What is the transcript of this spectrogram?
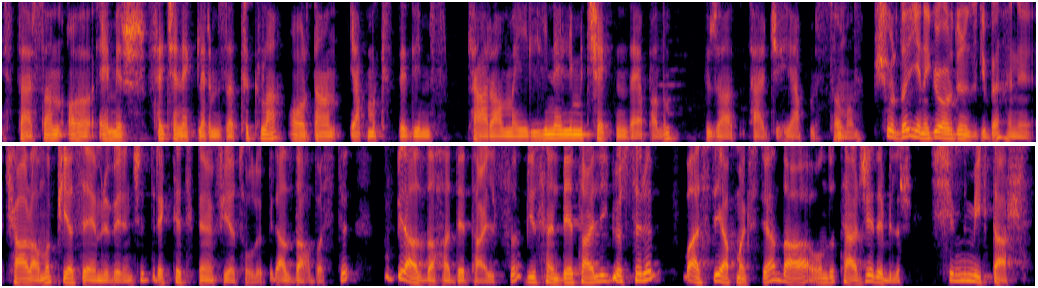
İstersen o emir seçeneklerimize tıkla. Oradan yapmak istediğimiz kar almayı yine limit şeklinde yapalım. Güzel tercih yapmışsın. Tamam. Şurada yine gördüğünüz gibi hani kar alma piyasa emri verince direkt tetikleme fiyatı oluyor. Biraz daha basiti. Bu biraz daha detaylısı. Biz hani detaylıyı gösterelim. Basiti yapmak isteyen daha onu da tercih edebilir. Şimdi miktar.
